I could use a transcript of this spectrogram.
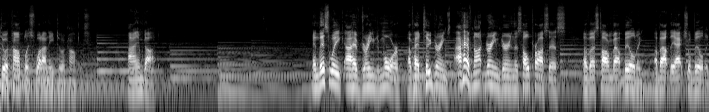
to accomplish what I need to accomplish? I am God. And this week I have dreamed more. I've had two dreams. I have not dreamed during this whole process of us talking about building, about the actual building.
